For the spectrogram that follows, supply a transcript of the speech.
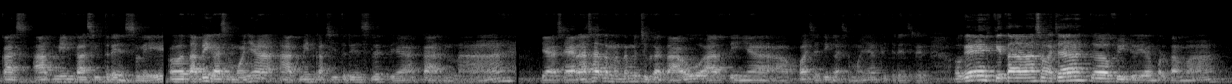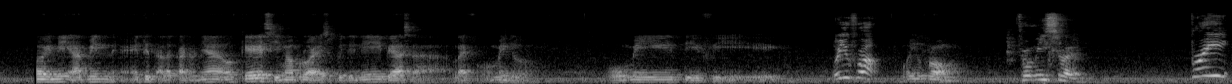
kas admin kasih translate uh, tapi nggak semuanya admin kasih translate ya karena Ya, saya rasa teman-teman juga tahu artinya apa, jadi nggak semuanya di translate. Oke, kita langsung aja ke video yang pertama. Oh, ini admin edit ala kadernya. Oke, Sima Pro ini biasa live Ome gitu. Ome TV. Where you from? Where you from? From Israel. Free?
